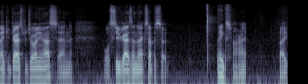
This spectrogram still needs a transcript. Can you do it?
Thank you guys for joining us, and we'll see you guys in the next episode. Thanks. All right. Bye.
